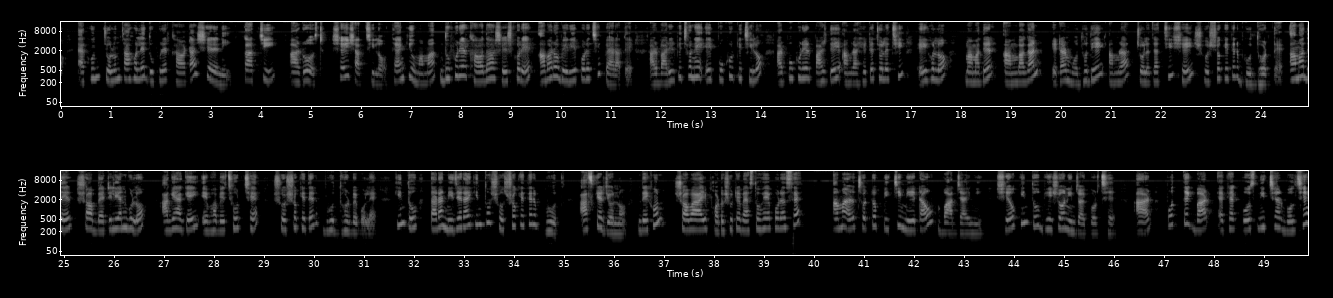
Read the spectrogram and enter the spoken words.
এখন চলুন তাহলে দুপুরের খাওয়াটা সেরে নিই। কাচ্চি আর রোস্ট, সেই স্বাদ ছিল। থ্যাংক ইউ, মামা। দুপুরের খাওয়া দাওয়া শেষ করে আবারও বেরিয়ে পড়েছি বেড়াতে। আর বাড়ির পিছনে এই পুকুরটি ছিল আর পুকুরের পাশ দিয়েই আমরা হেঁটে চলেছি। এই হলো মামাদের আম বাগান। এটার মধ্য দিয়েই আমরা চলে যাচ্ছি সেই শস্য ক্ষেতের ভূত ধরতে। আমাদের সব ব্যাটেলিয়ানগুলো আগে আগেই এভাবে ছুটছে শস্য ক্ষেতের ভূত ধরবে বলে। কিন্তু তারা নিজেরাই কিন্তু শস্য ক্ষেতের ভূত। আজকের জন্য দেখুন সবাই ফটোশ্যুটে ব্যস্ত হয়ে পড়েছে। আমার ছোট্ট পিচ্চি মেয়েটাও বাদ যায়নি। সেও কিন্তু ভীষণ এনজয় করছে। আর প্রত্যেকবার এক এক পোজ নিচ্ছে আর বলছে,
